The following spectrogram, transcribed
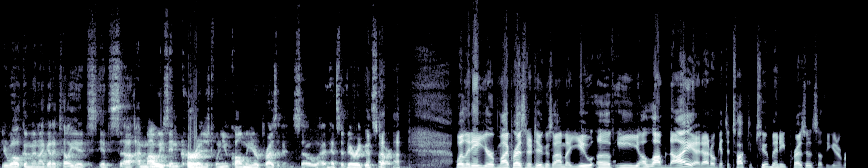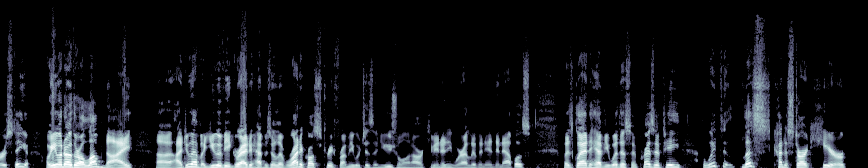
You're welcome, and I got to tell you, it's it's. Uh, I'm always encouraged when you call me your president, so uh, that's a very good start. Well, indeed, you're my president too, because I'm a U of E alumni, and I don't get to talk to too many presidents of the university or even other alumni. Uh, I do have a U of E grad who happens to live right across the street from me, which is unusual in our community where I live in Indianapolis. But it's glad to have you with us. And President P, let's kind of start here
